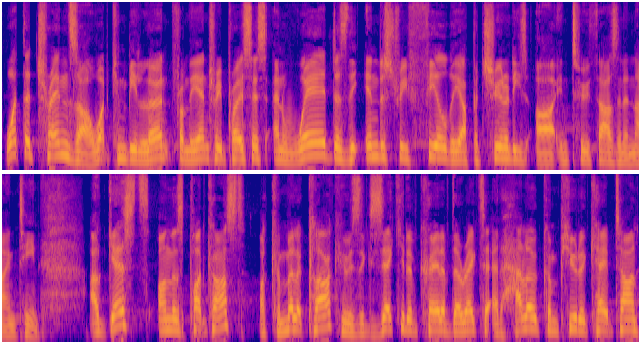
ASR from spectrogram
what the trends are, what can be learnt from the entry process, and where does the industry feel the opportunities are in 2019. Our guests on this podcast are Camilla Clark, who is Executive Creative Director at Hello Computer Cape Town,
